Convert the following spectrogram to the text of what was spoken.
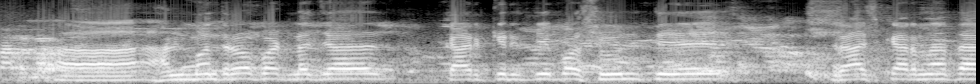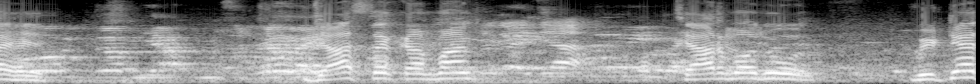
हनुमंतराव पाटलाच्या कारकिर्दीपासून ते राजकारणात आहेत. जास्त क्रमांक चारमधून विट्यात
